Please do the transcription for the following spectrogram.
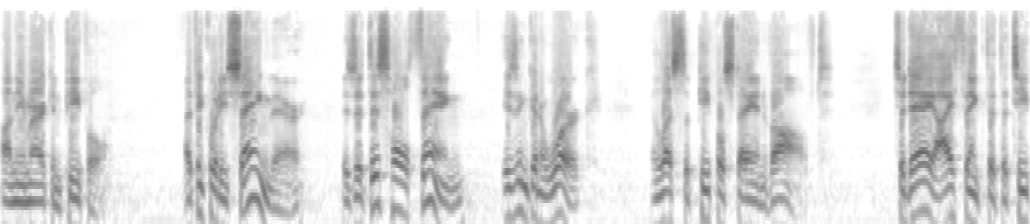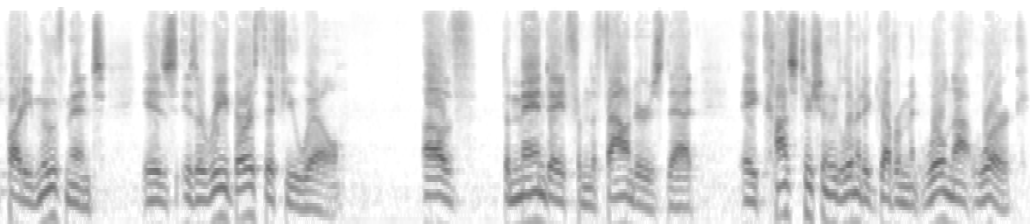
on the American people. I think what he's saying there is that this whole thing isn't going to work unless the people stay involved. Today, I think that the Tea Party movement is, is a rebirth, if you will, of the mandate from the founders that a constitutionally limited government will not work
